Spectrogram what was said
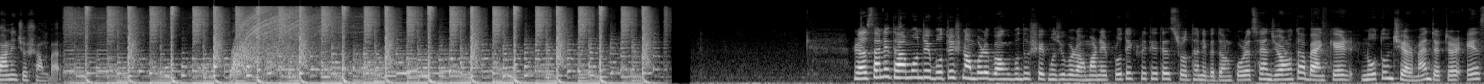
বাণিজ্য সংবাদ। রাজধানী ধানমন্ডি বত্রিশ নম্বরে বঙ্গবন্ধু শেখ মুজিবুর রহমানের প্রতিকৃতিতে শ্রদ্ধা নিবেদন করেছেন জনতা ব্যাংকের নতুন chairman doctor S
